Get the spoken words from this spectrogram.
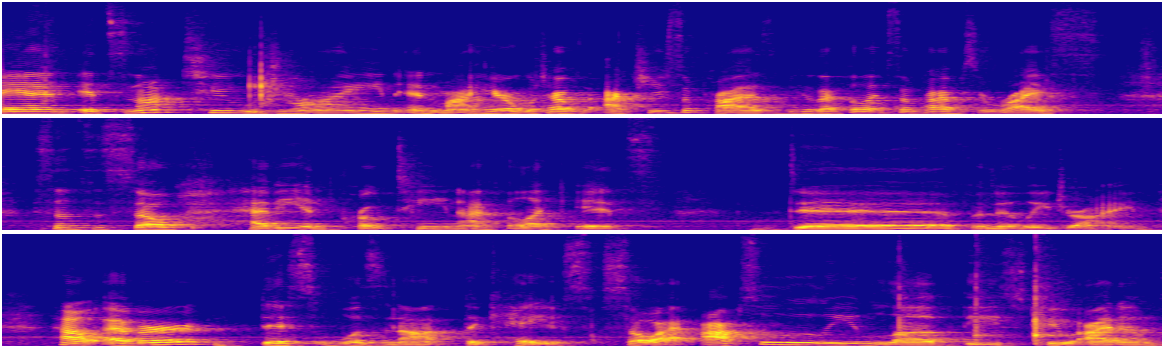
And it's not too drying in my hair which I was actually surprised because I feel like sometimes rice since it's so heavy in protein, I feel like it's definitely drying. However, this was not the case. So I absolutely love these two items.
